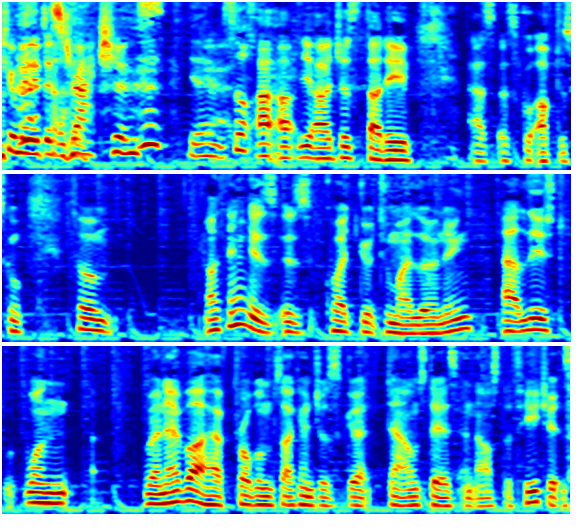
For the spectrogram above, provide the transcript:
Too many distractions. yeah, so I, I, yeah I just study as at school after school. So I think is is quite good to my learning. At least one. Whenever I have problems, I can just get downstairs and ask the teachers.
